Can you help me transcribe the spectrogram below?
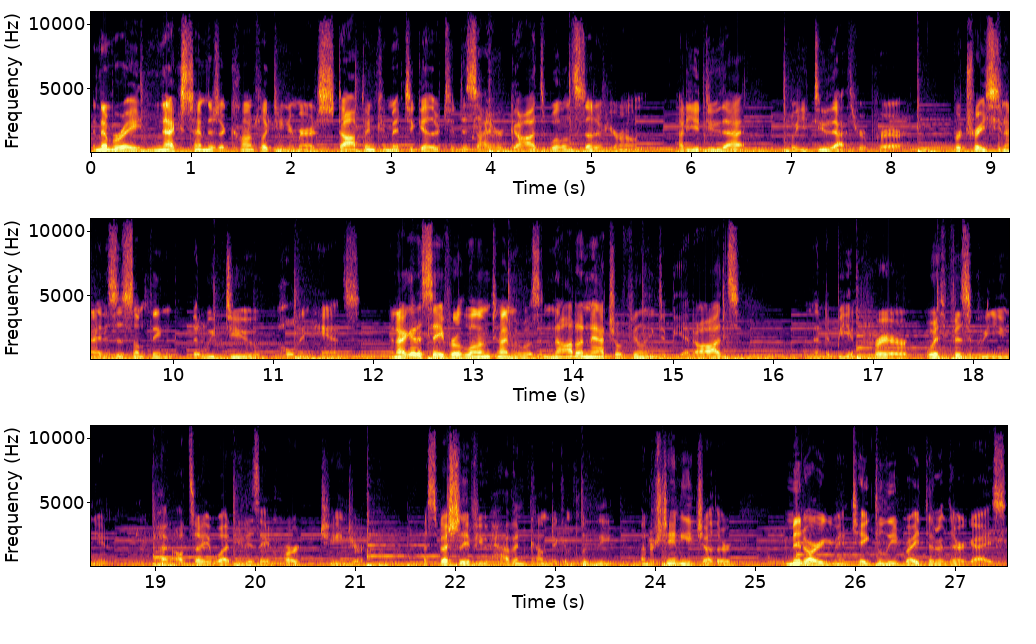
And number eight, next time there's a conflict in your marriage, stop and commit together to desire God's will instead of your own. How do you do that? Well, you do that through prayer. For Tracy and I, this is something that we do holding hands. And I gotta say, for a long time, it was not a natural feeling to be at odds and then to be in prayer with physical union. But I'll tell you what, it is a heart changer especially if you haven't come to completely understanding each other. Mid argument, take the lead right then and there, guys.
